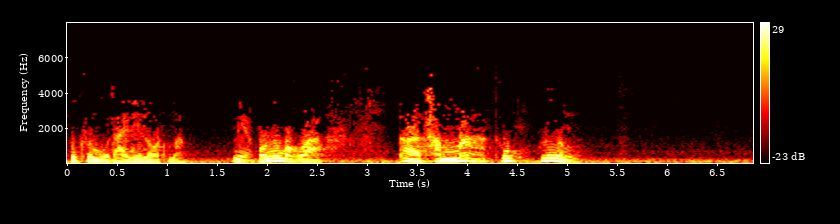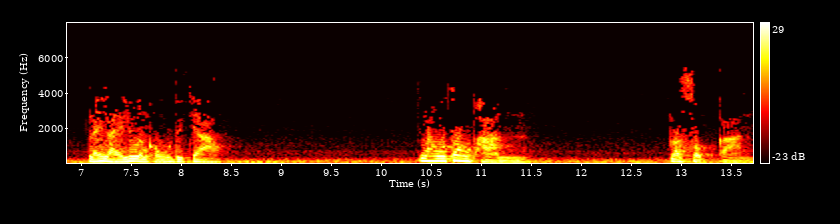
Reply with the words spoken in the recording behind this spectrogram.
ทุกสมุทัยนิโรธมากเนี่ยผมนึกบอกว่า ธรรมะทุกเรื่อง หลาย ๆ เรื่องของพระพุทธเจ้า เราต้องผ่านประสบการณ์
